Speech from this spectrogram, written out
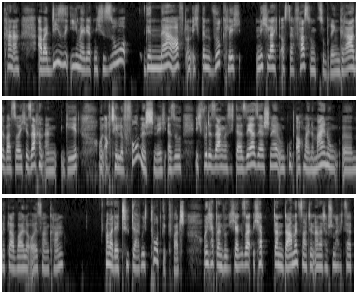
keine Ahnung. Aber diese E-Mail, die hat mich so genervt und ich bin wirklich nicht leicht aus der Fassung zu bringen, gerade was solche Sachen angeht und auch telefonisch nicht. Also ich würde sagen, dass ich da sehr, sehr schnell und gut auch meine Meinung äh, mittlerweile äußern kann. Aber der Typ, der hat mich totgequatscht. Und ich habe dann wirklich ja gesagt, ich habe dann damals nach den anderthalb Stunden habe ich gesagt,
